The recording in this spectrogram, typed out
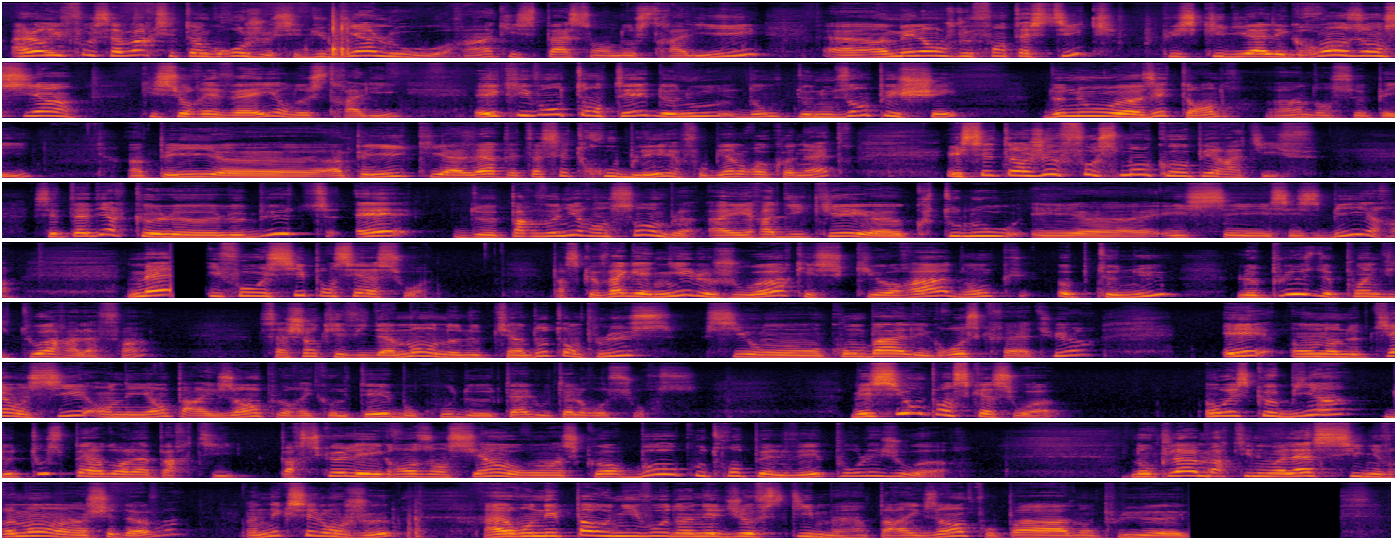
Alors il faut savoir que c'est un gros jeu, c'est du bien lourd hein, qui se passe en Australie, Euh, un mélange de fantastique, puisqu'il y a les grands anciens qui se réveillent en Australie et qui vont tenter de nous, donc, de nous empêcher de nous euh, étendre hein, dans ce pays. Un pays, euh, un pays qui a l'air d'être assez troublé, il faut bien le reconnaître. Et c'est un jeu faussement coopératif. C'est-à-dire que le, le but est de parvenir ensemble à éradiquer euh, Cthulhu et, euh, ses, sbires, mais il faut aussi penser à soi. Parce que va gagner le joueur qui, qui aura donc obtenu le plus de points de victoire à la fin, sachant qu'évidemment on en obtient d'autant plus si on combat les grosses créatures, et on en obtient aussi en ayant par exemple récolté beaucoup de telle ou telle ressource. Mais si on pense qu'à soi, on risque bien de tous perdre la partie, parce que les grands anciens auront un score beaucoup trop élevé pour les joueurs. Donc là, Martin Wallace signe vraiment un chef-d'œuvre, un excellent jeu. Alors on n'est pas au niveau d'un Age of Steam, hein, par exemple, faut pas non plus euh,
